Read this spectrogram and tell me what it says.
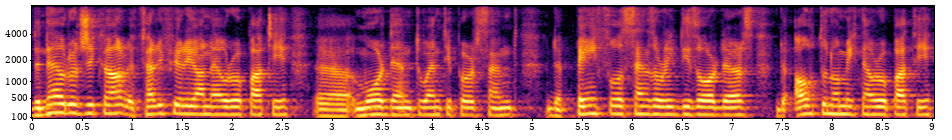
The neurological, peripheral neuropathy, uh, more than 20%, the painful sensory disorders, the autonomic neuropathy,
